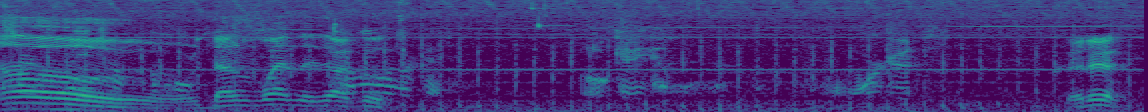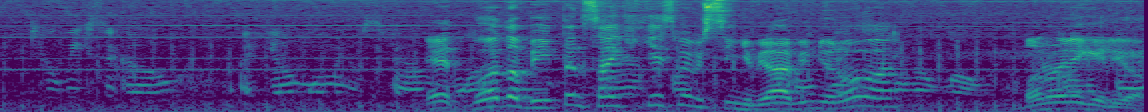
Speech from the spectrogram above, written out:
Oh, then when did I go? Karı. Evet bu arada bıyıklarını sanki kesmemişsin gibi ya bilmiyorum ama bana öyle geliyor.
